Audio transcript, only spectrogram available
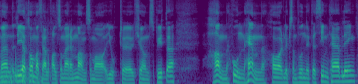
Men Lia Thomas i alla fall, som är en man som har gjort uh, könsbyte han, hon, hen har liksom vunnit en simtävling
